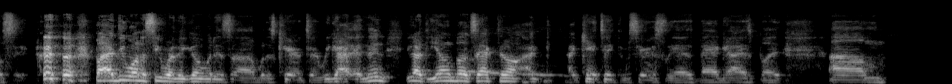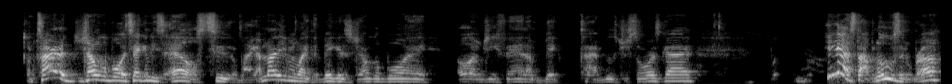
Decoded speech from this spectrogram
we'll see. but I do want to see where they go with his uh, with his character. We got and then you got the Young Bucks acting on. I, I can't take them seriously as bad guys, but um, I'm tired of Jungle Boy taking these L's too. Like I'm not even like the biggest Jungle Boy OMG fan. I'm big time Booster Luchasaurus guy. But he gotta stop losing, bro.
